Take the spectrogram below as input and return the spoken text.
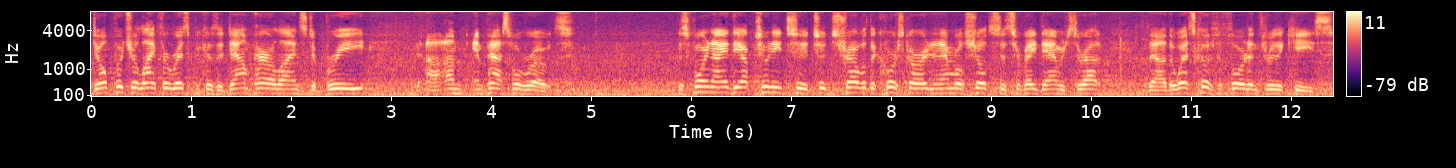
Don't put your life at risk because of down power lines, debris, uh, impassable roads. This morning I had the opportunity to, to, to, travel with the Coast Guard and Admiral Schultz to survey damage throughout the, the, west coast of Florida and through the Keys.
